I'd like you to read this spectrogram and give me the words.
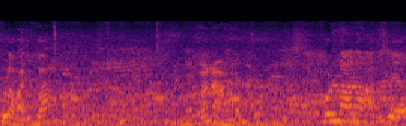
콜라 마실 거야? 이거는 안 먹고. 콜라 하나만 주세요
